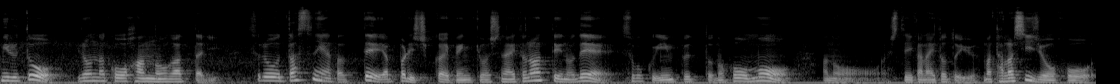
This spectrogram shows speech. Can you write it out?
みるといろんなこう反応があったりそれを出すにあたってやっぱりしっかり勉強しないとなっていうのですごくインプットの方もあのしていかないとという、まあ、正しい情報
